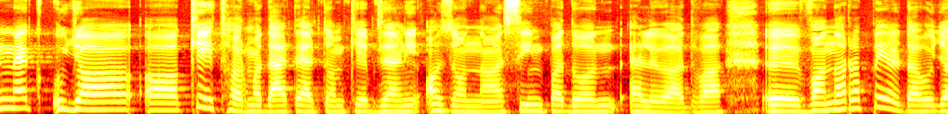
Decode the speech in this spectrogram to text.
ennek ugye a, a kétharmadát el tudom képzelni azonnal színpadon előadva. Van arra példa, hogy,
